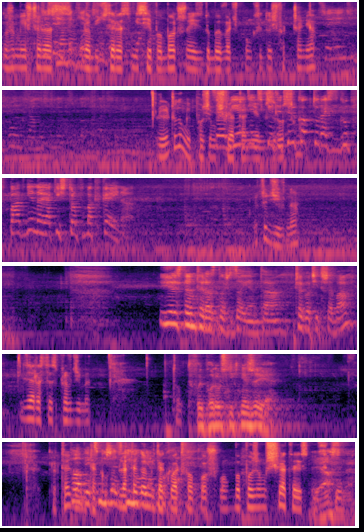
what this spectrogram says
Możemy jeszcze raz robić teraz misje poboczne i zdobywać punkty doświadczenia. Dlaczego mi poziom Chcę świata nie wiedzieć, kiedy wzrósł? tylko któraś z grup wpadnie na jakiś trop McCaina. To dziwne. Jestem teraz dość zajęta. Czego ci trzeba? Zaraz to sprawdzimy. Twój porucznik nie żyje. Dlatego, mi Powiedz tak, mi, że zginął dlatego mi tak bohater. łatwo poszło, bo poziom świata jest niski. Jasne.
